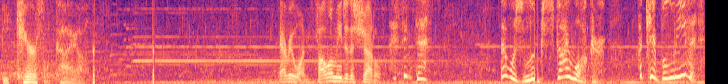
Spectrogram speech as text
Be careful, Kyle. Everyone, follow me to the shuttle. I think that. That was Luke Skywalker. I can't believe it.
